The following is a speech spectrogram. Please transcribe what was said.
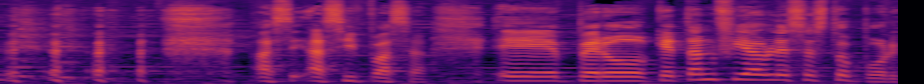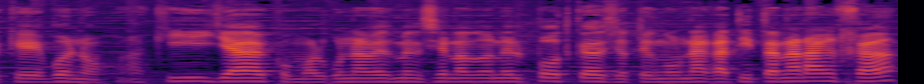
así, así, pasa. Eh, pero, ¿qué tan fiable es esto? Porque, bueno, aquí ya, como alguna vez mencionado en el podcast, yo tengo una gatita naranja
